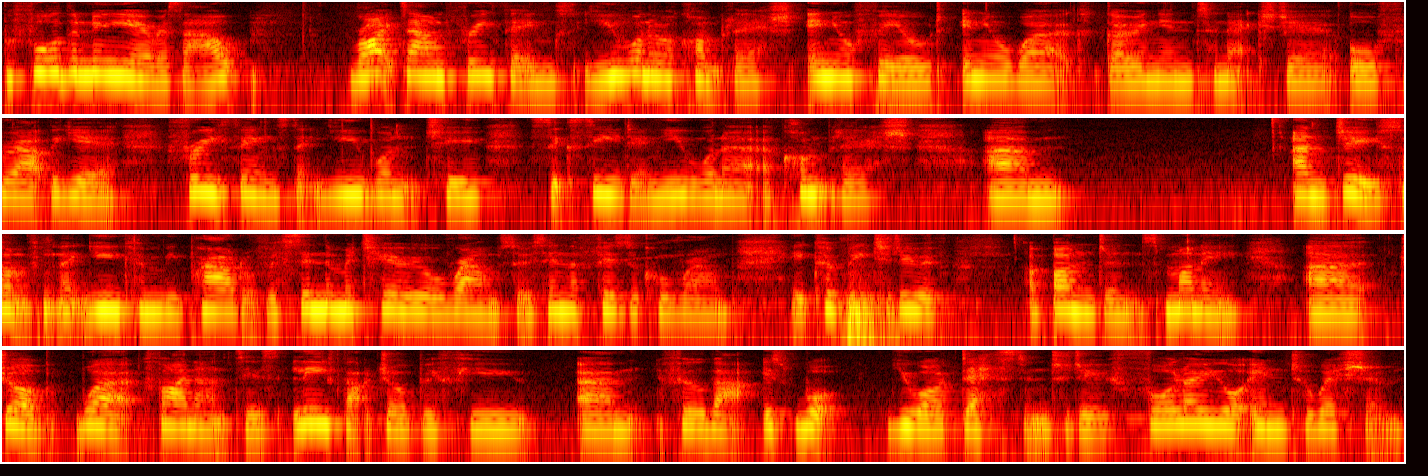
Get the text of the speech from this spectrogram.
before the new year is out, write down three things you want to accomplish in your field, in your work, going into next year or throughout the year. Three things that you want to succeed in, you want to accomplish. Um, and do something that you can be proud of. It's in the material realm, so it's in the physical realm. It could be to do with abundance, money, uh, job, work, finances. Leave that job if you um, feel that is what you are destined to do. Follow your intuition.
